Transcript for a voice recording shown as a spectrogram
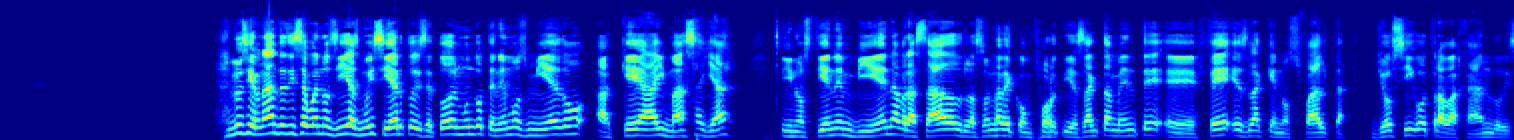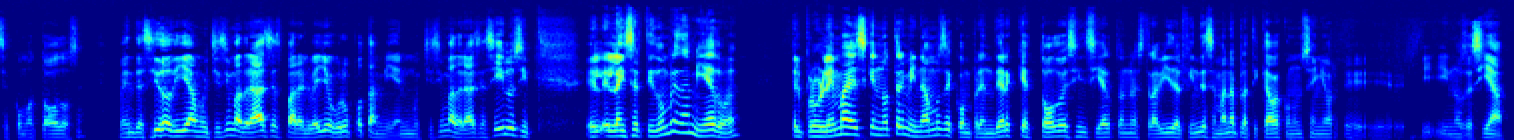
Lucy Hernández dice buenos días, muy cierto, dice todo el mundo tenemos miedo a qué hay más allá y nos tienen bien abrazados la zona de confort y exactamente eh, fe es la que nos falta. Yo sigo trabajando, dice como todos. ¿eh? Bendecido día, muchísimas gracias para el bello grupo también, muchísimas gracias. Sí, Lucy, la incertidumbre da miedo, ¿eh? El problema es que no terminamos de comprender que todo es incierto en nuestra vida. El fin de semana platicaba con un señor eh, y nos decía,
